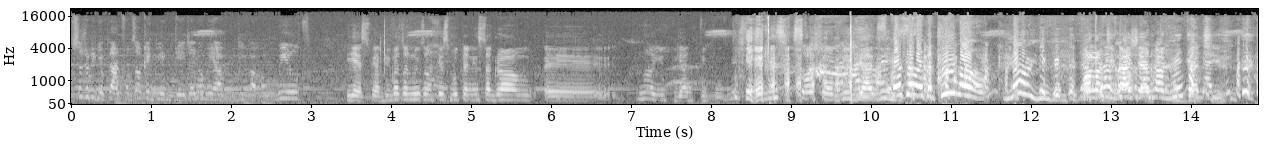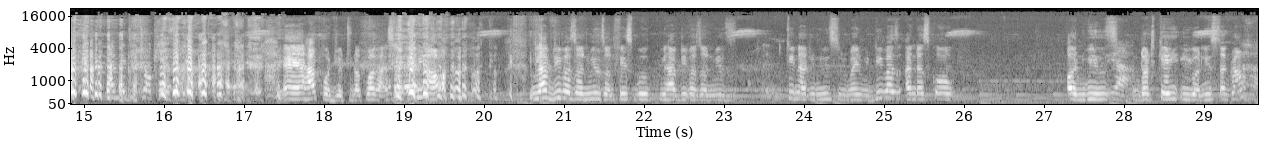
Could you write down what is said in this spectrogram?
social media platforms? How can we engage? I know we have Diva on Wheels. Yes, we have Divas on Wheels on Facebook and Instagram. Uh, no, you young people. This, this social media better like a team up no you young people. Follow Tinashe and her group. got you I'm a TikTok Eh, hapo ndio tunakuaga. So anyhow, we have Divas on Wheels on Facebook. We have Divas on Wheels. Tina needs to remind me. Divas underscore on wheels Yeah. dot ke on Instagram. Uh-huh.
